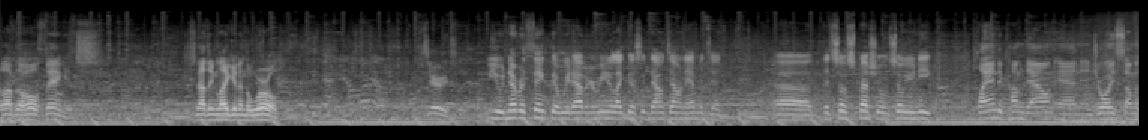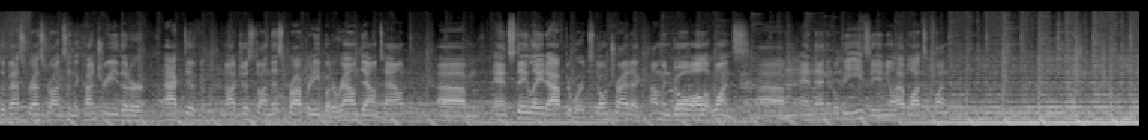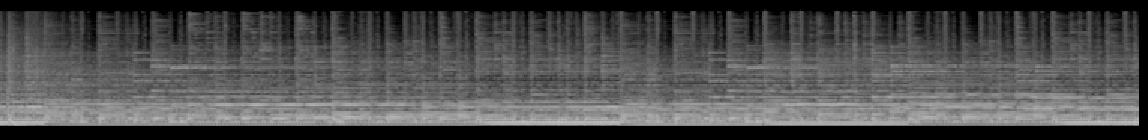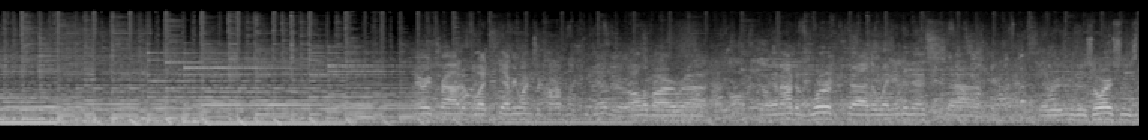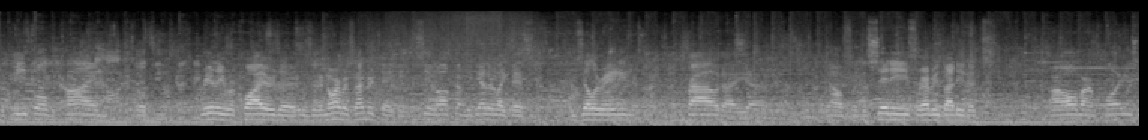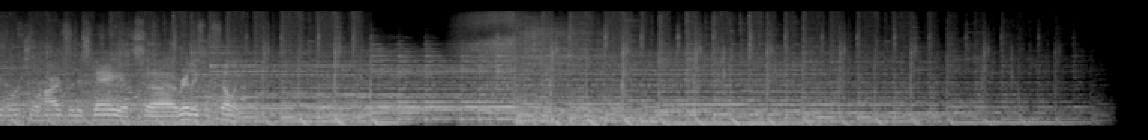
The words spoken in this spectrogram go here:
love the whole thing. It's there's nothing like it in the world. Seriously. You would never think that we'd have an arena like this in downtown Edmonton. Uh, that's so special and so unique. Plan to come down and enjoy some of the best restaurants in the country that are active not just on this property but around downtown. Um, and stay late afterwards. Don't try to come and go all at once. Um, and then it'll be easy and you'll have lots of fun. Very proud of what everyone's accomplished together. All of our uh, the amount of work uh, that went into this, uh, the re- resources, the people, the time. It really required. A, it was an enormous undertaking to see it all come together like this. Exhilarating. I'm proud. I, uh, you know, for the city, for everybody that's all of our employees who work so hard for this day. It's uh, really fulfilling.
